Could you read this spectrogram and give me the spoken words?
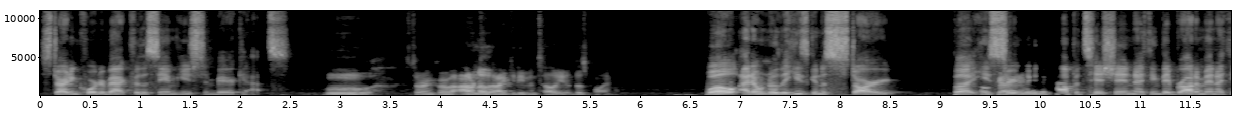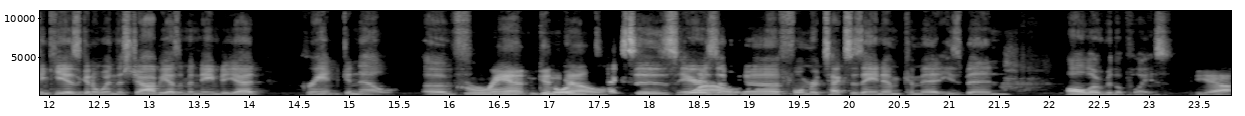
Starting quarterback for the Sam Houston Bearcats. Ooh, starting quarterback. I don't know that I could even tell you at this point. Well, I don't know that he's going to start, but he's okay. certainly in the competition. I think they brought him in. I think he is going to win this job. He hasn't been named it yet. Grant Gunnell of Grant Gunnell, Texas, Arizona, wow. former Texas A&M commit. He's been all over the place. Yeah,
